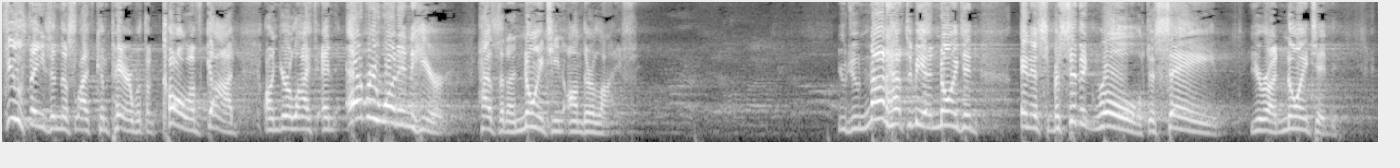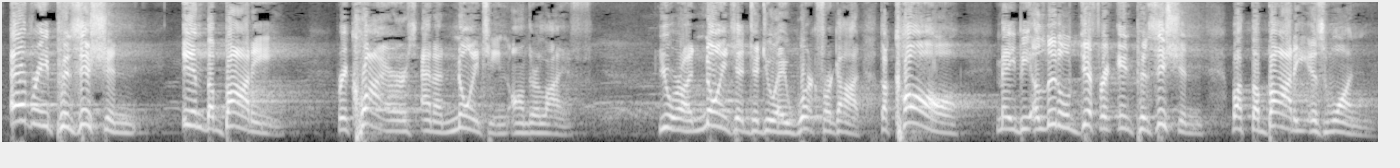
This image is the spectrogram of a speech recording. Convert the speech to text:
Few things in this life compare with the call of God on your life, and everyone in here has an anointing on their life. You do not have to be anointed in a specific role to say you're anointed. Every position in the body requires an anointing on their life. You are anointed to do a work for God. The call may be a little different in position, but the body is one.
